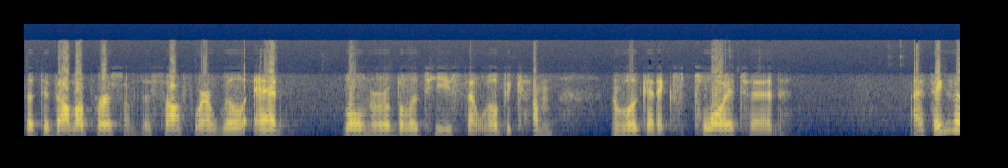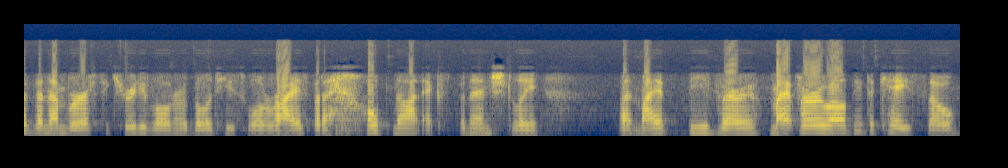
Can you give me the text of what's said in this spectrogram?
the developers of the software will add vulnerabilities that will become and will get exploited. I think that the number of security vulnerabilities will rise, but I hope not exponentially. That might be very might very well be the case, though.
